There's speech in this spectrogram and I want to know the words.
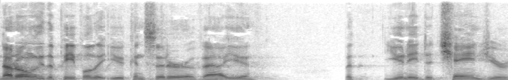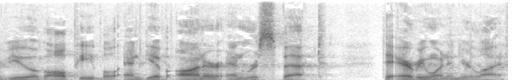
Not only the people that you consider of value, but you need to change your view of all people and give honor and respect to everyone in your life.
